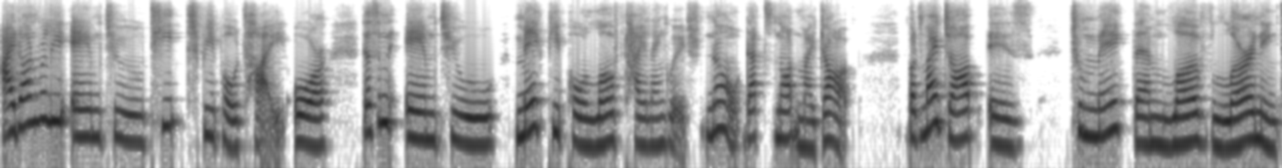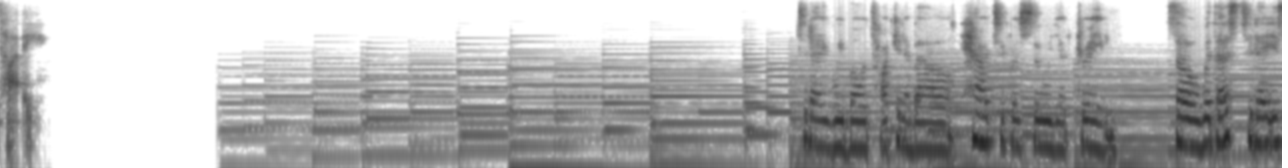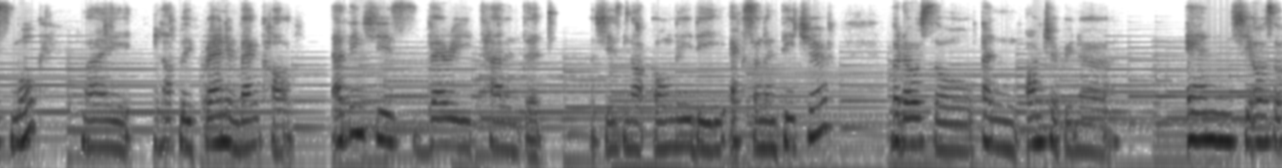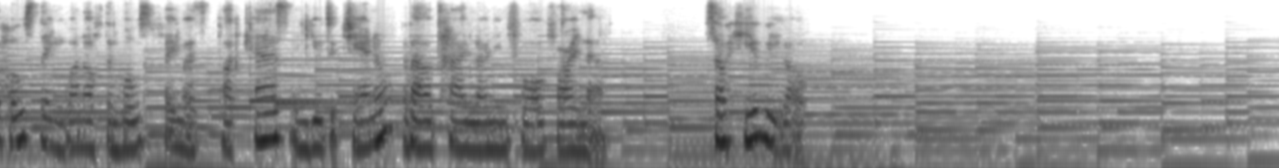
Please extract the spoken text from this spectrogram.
I don't really aim to teach people Thai or doesn't aim to make people love Thai language. No, that's not my job. But my job is to make them love learning Thai. Today we both talking about how to pursue your dream. So with us today is Smoke, my lovely friend in Bangkok. I think she is very talented. She's not only the excellent teacher, but also an entrepreneur. And she also hosting one of the most famous podcasts and YouTube channel about Thai learning for foreigner. So here we go.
